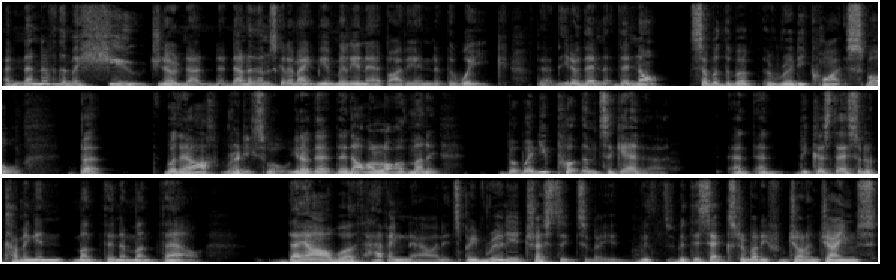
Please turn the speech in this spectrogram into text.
and none of them are huge. You know, none, none of them's going to make me a millionaire by the end of the week. You know, they're, they're not, some of them are, are really quite small, but, well, they are really small. You know, they're, they're not a lot of money. But when you put them together, and, and because they're sort of coming in month in and month out, they are worth having now. And it's been really interesting to me with, with this extra money from John and James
